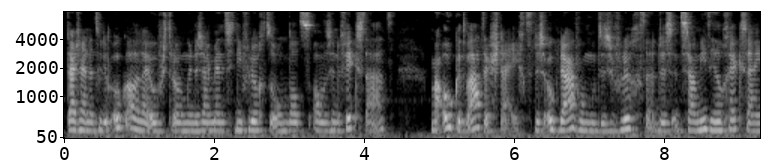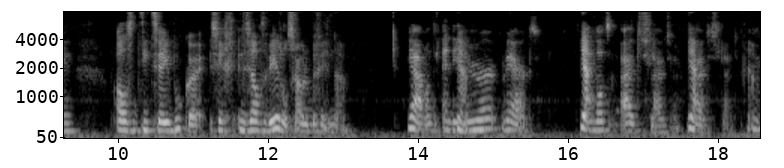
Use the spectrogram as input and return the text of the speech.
daar zijn natuurlijk ook allerlei overstromingen. Er zijn mensen die vluchten omdat alles in de fik staat. Maar ook het water stijgt. Dus ook daarvoor moeten ze vluchten. Dus het zou niet heel gek zijn als die twee boeken zich in dezelfde wereld zouden bevinden. Ja, want en die Ja. muur werkt. Ja. Om dat uit te sluiten. Ja. Uit te sluiten. Ja.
